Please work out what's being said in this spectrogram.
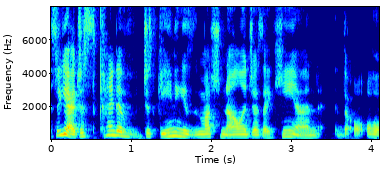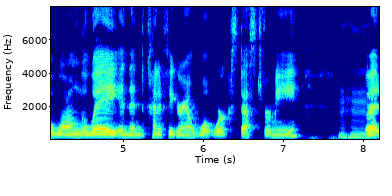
So yeah, just kind of just gaining as much knowledge as I can the, all along the way, and then kind of figuring out what works best for me. Mhm. But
